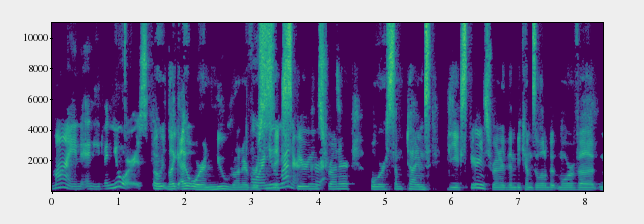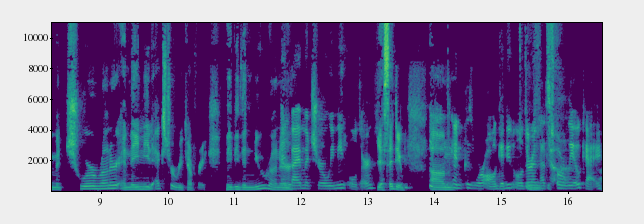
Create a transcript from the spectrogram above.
mine and even yours. Or oh, like or a new runner versus new experienced runner, runner, or sometimes the experienced runner then becomes a little bit more of a mature runner and they need mm-hmm. extra recovery. Maybe the new runner And by mature we mean older. Yes, I do. Um and because we're all getting older and that's totally okay.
